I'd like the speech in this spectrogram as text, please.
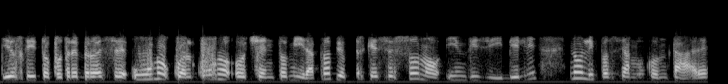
Io ho scritto potrebbero essere uno, qualcuno o centomila, proprio perché se sono invisibili non li possiamo possiamo contare.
